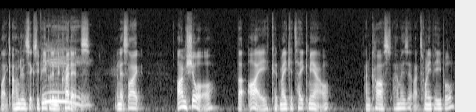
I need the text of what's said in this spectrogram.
like 160 people in the credits and it's like i'm sure that i could make a take me out and cast how many is it like 20 people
